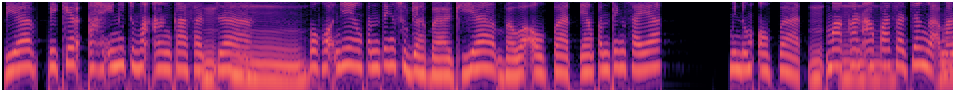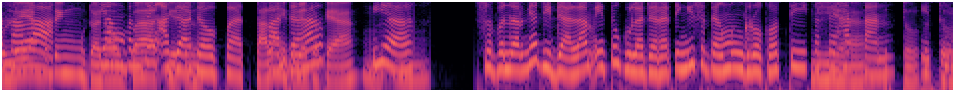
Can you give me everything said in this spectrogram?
dia pikir ah ini cuma angka saja. Mm -mm. Pokoknya yang penting sudah bahagia bawa obat. Yang penting saya minum obat, mm -mm. makan apa saja nggak masalah. Yang penting udah ada yang obat. penting ada gitu. ada obat. Salah Padahal, itu ya, ya. Mm iya. Sebenarnya di dalam itu gula darah tinggi sedang menggerogoti iya, kesehatan. Iya, betul, itu. betul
